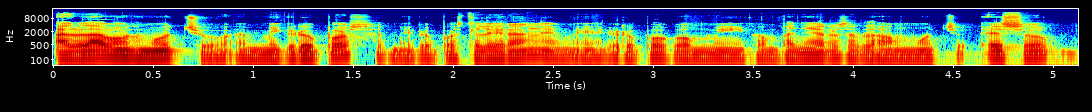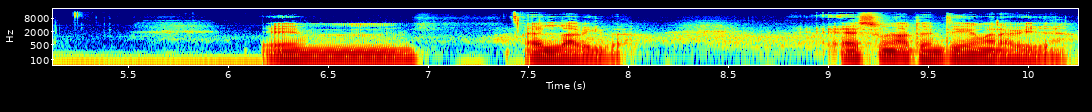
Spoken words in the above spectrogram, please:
hablamos mucho en mis grupos, en mis grupos Telegram, en mi grupo con mis compañeros, hablamos mucho. Eso eh, es la vida. Es una auténtica maravilla.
